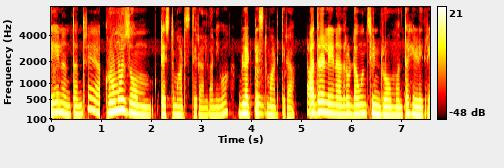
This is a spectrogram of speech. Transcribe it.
ಏನಂತಂದ್ರೆ ಕ್ರೋಮೋಸೋಮ್ ಟೆಸ್ಟ್ ಮಾಡಿಸ್ತೀರಾ ಅಲ್ವಾ ನೀವು ಬ್ಲಡ್ ಟೆಸ್ಟ್ ಮಾಡ್ತೀರಾ? ಅದ್ರಲ್ಲಿ ಏನಾದ್ರು ಡೌನ್ ಸಿಂಡ್ರೋಮ್ ಅಂತ ಹೇಳಿದ್ರಿ.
